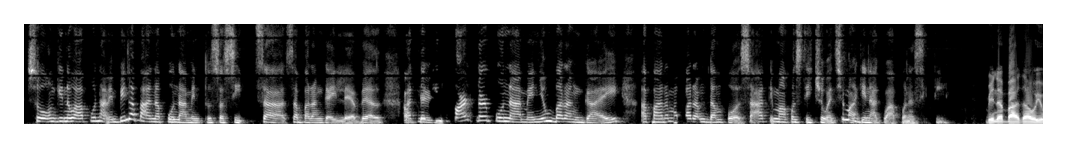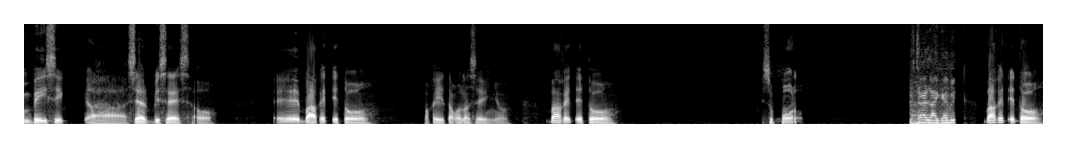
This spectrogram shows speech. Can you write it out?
So ang ginawa po namin, binaba na po namin to sa sit, sa sa barangay level. At Okay. naging partner po namin yung barangay ah, para maparamdam po sa ating mga constituents yung mga ginagawa po ng city. Binaba daw yung basic ah, services. Oh. Eh, bakit ito? Pakita ko lang sa inyo. Bakit ito? Support. Bakit ito?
